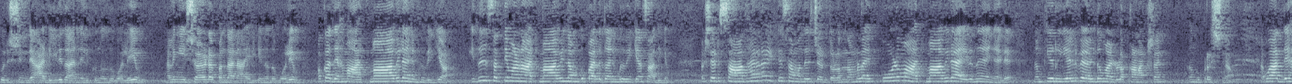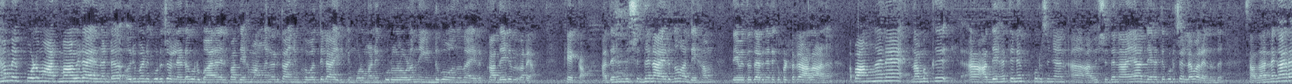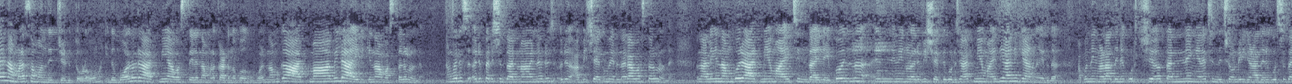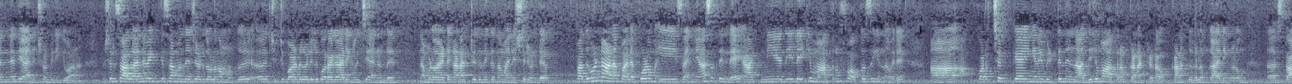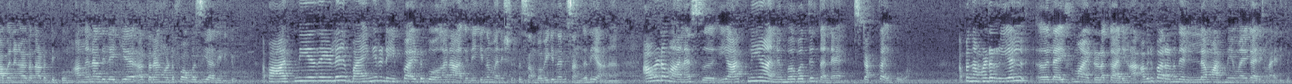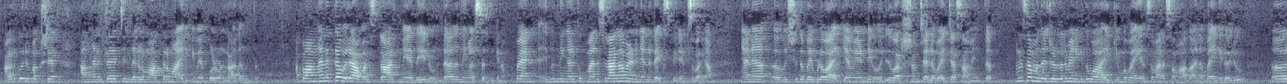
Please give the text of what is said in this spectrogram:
കുരിശിന്റെ അടിയിൽ താൻ നിൽക്കുന്നത് പോലെയും അല്ലെങ്കിൽ ഈശോയുടെ ഒപ്പം താൻ ആയിരിക്കുന്നത് പോലെയും ഒക്കെ അദ്ദേഹം ആത്മാവിൽ അനുഭവിക്കുകയാണ്. ഇത് സത്യമാണ് ആത്മാവിൽ നമുക്ക് പലതും അനുഭവിക്കാൻ സാധിക്കും. പക്ഷെ ഒരു സാധാരണ വ്യക്തിയെ സംബന്ധിച്ചിടത്തോളം നമ്മൾ എപ്പോഴും ആത്മാവിലായിരുന്നു കഴിഞ്ഞാൽ നമുക്ക് ഈ റിയൽ വേൾഡുമായിട്ടുള്ള കണക്ഷൻ നമുക്ക് പ്രശ്നം. അപ്പൊ അദ്ദേഹം എപ്പോഴും ആത്മാവിലായിരുന്നിട്ട് ഒരു മണിക്കൂർ ചൊല്ലേണ്ട കുർബാന ചിലപ്പോൾ അദ്ദേഹം അങ്ങനെ ഒരു അനുഭവത്തിലായിരിക്കുമ്പോൾ മണിക്കൂറുകളോളം നീണ്ടുപോകുന്നതായിട്ട് കഥയിൽ പറയാം. കേൾക്കാം. അദ്ദേഹം വിശുദ്ധനായിരുന്നു. അദ്ദേഹം ദൈവത്തെ തെരഞ്ഞെടുക്കപ്പെട്ട ഒരാളാണ്. അപ്പൊ അങ്ങനെ നമുക്ക് അദ്ദേഹത്തിനെ കുറിച്ച് ഞാൻ വിശുദ്ധനായ അദ്ദേഹത്തെ കുറിച്ചല്ല പറയുന്നത്. സാധാരണക്കാരായ നമ്മളെ സംബന്ധിച്ചിടത്തോളവും ഇതുപോലെ ഒരു ആത്മീയ അവസ്ഥയിൽ നമ്മൾ കടന്നു പോകുമ്പോൾ നമുക്ക് ആത്മാവിലായിരിക്കുന്ന അവസ്ഥകളുണ്ട്. നമുക്കൊരു ഒരു പരിശുദ്ധാത്മാവിന് ഒരു ഒരു അഭിഷേകം വരുന്ന ഒരു അവസ്ഥകളുണ്ട് അല്ലെങ്കിൽ നമുക്കൊരു ആത്മീയമായ ചിന്തയില്ല? ഇപ്പൊ ഇന്ന് നിങ്ങൾ ഒരു വിഷയത്തെ കുറിച്ച് ആത്മീയമായി ധ്യാനിക്കുകയാണെന്ന് കരുതുക. അപ്പൊ നിങ്ങൾ അതിനെ കുറിച്ച് തന്നെ ഇങ്ങനെ ചിന്തിച്ചുകൊണ്ടിരിക്കണം അതിനെ കുറിച്ച് തന്നെ ധ്യാനിച്ചുകൊണ്ടിരിക്കുവാണ്. പക്ഷെ ഒരു സാധാരണ വ്യക്തിയെ സംബന്ധിച്ചിടത്തോളം നമുക്ക് ചുറ്റുപാടുകളിൽ കുറെ കാര്യങ്ങൾ ചെയ്യാനുണ്ട്. നമ്മളുമായിട്ട് കണക്ട് ചെയ്ത് നിൽക്കുന്ന മനുഷ്യരുണ്ട്. അപ്പൊ അതുകൊണ്ടാണ് പലപ്പോഴും ഈ സന്യാസത്തിന്റെ ആത്മീയതയിലേക്ക് മാത്രം ഫോക്കസ് ചെയ്യുന്നവര് കുറച്ചൊക്കെ ഇങ്ങനെ വിട്ടു നിന്ന് അതിൽ മാത്രം കണക്റ്റഡ് ആവും. കണക്കുകളും കാര്യങ്ങളും സ്ഥാപനങ്ങളുടെ നടത്തിപ്പും അങ്ങനെ അതിലേക്ക് അത്ര അങ്ങോട്ട് ഫോക്കസ് ചെയ്യാതിരിക്കും. അപ്പൊ ആത്മീയതയിൽ ഭയങ്കര ഡീപ്പായിട്ട് പോകാൻ ആഗ്രഹിക്കുന്ന മനുഷ്യർക്ക് സംഭവിക്കുന്ന ഒരു സംഗതിയാണ് അവരുടെ മനസ്സ് ഈ ആത്മീയ അനുഭവത്തിൽ തന്നെ സ്റ്റക്കായി പോവാം അപ്പൊ നമ്മുടെ റിയൽ ലൈഫുമായിട്ടുള്ള കാര്യങ്ങൾ അവർ പറയുന്നത് എല്ലാം ആത്മീയമായ കാര്യങ്ങളായിരിക്കും. അവർക്കൊരു പക്ഷെ അങ്ങനത്തെ ചിന്തകൾ മാത്രമായിരിക്കും എപ്പോഴും ഉണ്ടാകുന്നത്. അപ്പൊ അങ്ങനത്തെ ഒരു അവസ്ഥ ആത്മീയതയിലുണ്ട്. അത് നിങ്ങൾ ശ്രദ്ധിക്കണം. അപ്പൊ ഇത് നിങ്ങൾക്ക് മനസ്സിലാകാൻ വേണ്ടി ഞാൻ ഒരു എക്സ്പീരിയൻസ് പറയാം. ഞാൻ വിശുദ്ധ ബൈബിൾ വായിക്കാൻ വേണ്ടി ഒരു വർഷം ചെലവഴിച്ച ആ സമയത്ത് എന്നെ സംബന്ധിച്ചിടത്തോളം എനിക്കിത് വായിക്കുമ്പോൾ ഭയങ്കര മനസ്സമാധാനം ഭയങ്കര ഒരു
